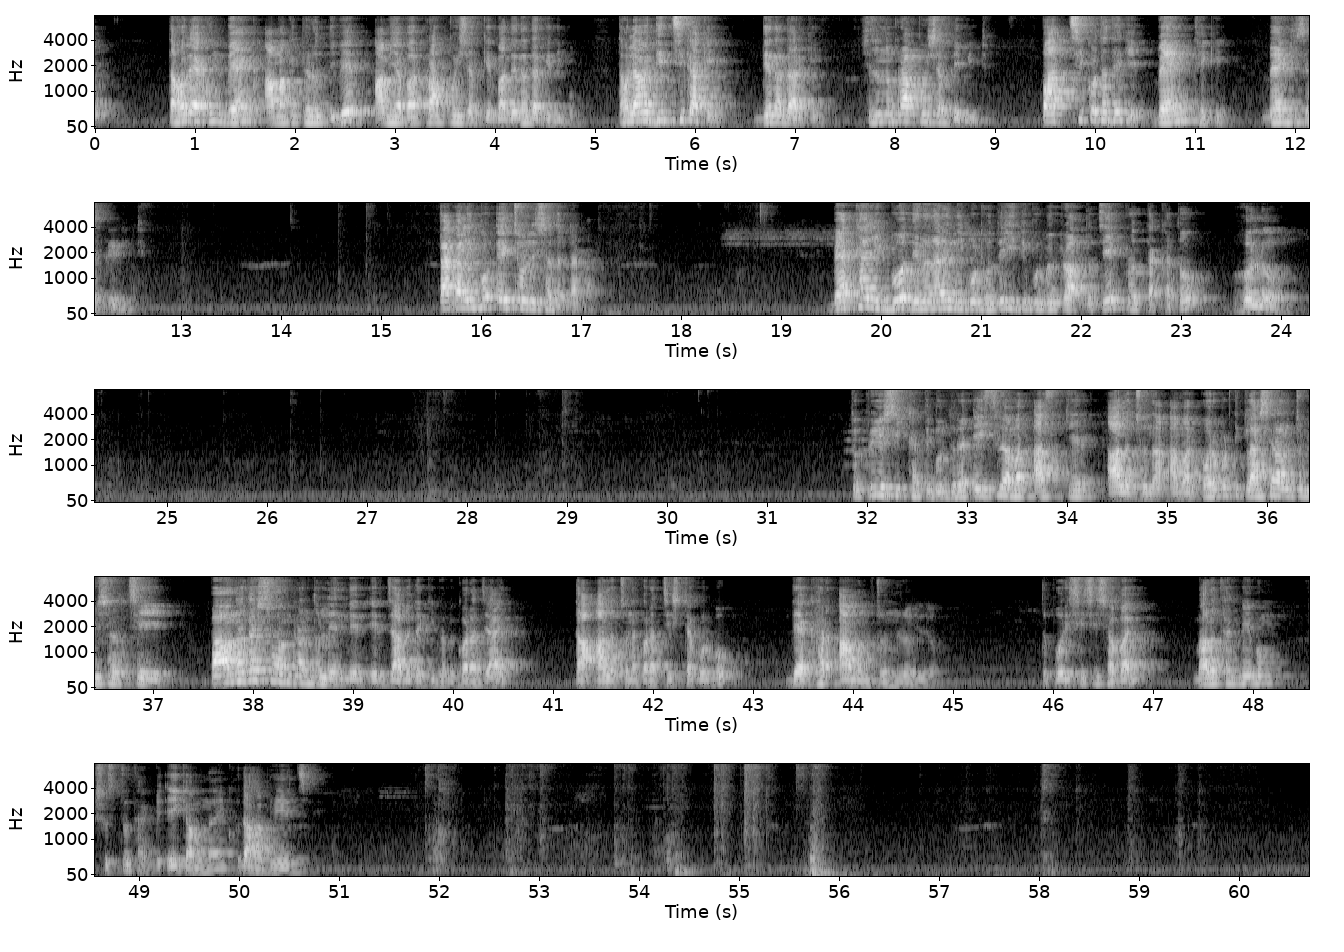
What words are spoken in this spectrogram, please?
তাহলে এখন ব্যাংক আমাকে ফেরত দিবে, আমি আবার প্রাপ্য হিসাবকে বা দেনাদারকে দিব। তাহলে আমি দিচ্ছি কাকে? দেনাদারকে। সেজন্য প্রাপ্য হিসাব ডেবিট পাচ্ছি কোথা থেকে? ব্যাংক থেকে। ব্যাংক হিসাব ক্রেডিট টাকা লিখব এই চল্লিশ হাজার টাকা। ব্যাখ্যায় লিখব, দেনাদারের নিকট হতে ইতিপূর্বে প্রাপ্ত চেক প্রত্যাখ্যাত হলো। তো প্রিয় শিক্ষার্থী বন্ধুরা, এই ছিল আমার আজকের আলোচনা। আমার পরবর্তী ক্লাসের আলোচনা বিষয় হচ্ছে, পাওনাদার সংক্রান্ত লেনদেন এর জাবেদা কীভাবে করা যায় তা আলোচনা করার চেষ্টা করব। দেখার আমন্ত্রণ রইল। তো পরিশেষে সবাই ভালো থাকবে এবং সুস্থ থাকবে। এই কামনায় খোদা হাফেজ।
